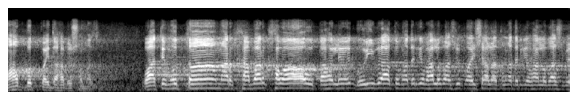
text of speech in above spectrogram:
মহব্বত পয়দা হবে সমাজে। ওয়াতে মোত্তম আর খাবার খাওয়াও, তাহলে গরিবরা তোমাদেরকে ভালোবাসবে, পয়সাওয়ালা তোমাদেরকে ভালোবাসবে,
